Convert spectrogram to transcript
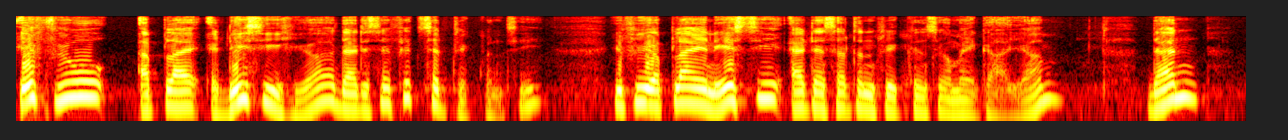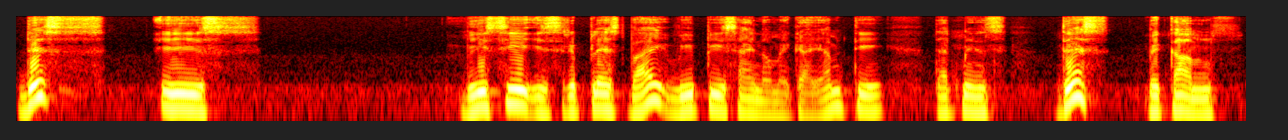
if you apply a DC here that is a fixed frequency if you apply an AC at a certain frequency omega m, then this is Vc is replaced by Vp sin omega mt. That means, this becomes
